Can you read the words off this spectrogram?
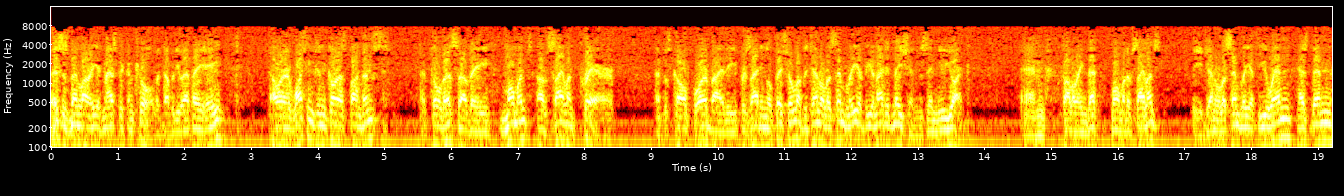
This has been Laurie at Master Control at WFAA. Our Washington correspondents have told us of a moment of silent prayer that was called for by the presiding official of the General Assembly of the United Nations in New York. And following that moment of silence, the General Assembly at the UN has been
